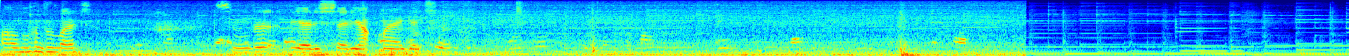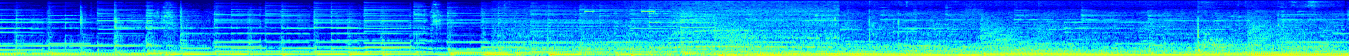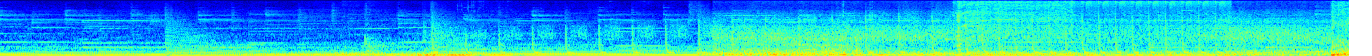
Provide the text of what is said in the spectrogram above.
Almadılar. Şimdi diğer işleri yapmaya geçiyoruz.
